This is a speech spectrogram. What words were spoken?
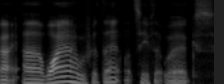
All right. Uh, wire. We've got that. Let's see if that works.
